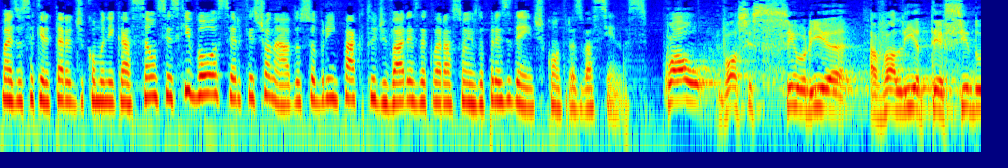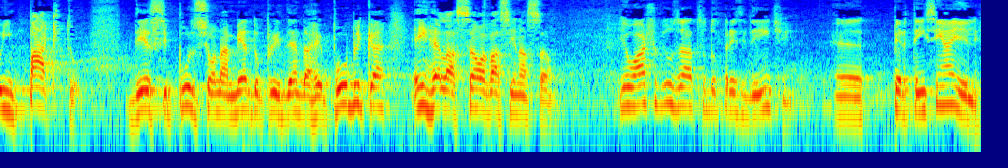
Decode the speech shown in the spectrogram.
Mas o secretário de Comunicação se esquivou a ser questionado sobre o impacto de várias declarações do presidente contra as vacinas. Qual Vossa Senhoria avalia ter sido o impacto desse posicionamento do presidente da República em relação à vacinação? Eu acho que os atos do presidente eh, pertencem a ele.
